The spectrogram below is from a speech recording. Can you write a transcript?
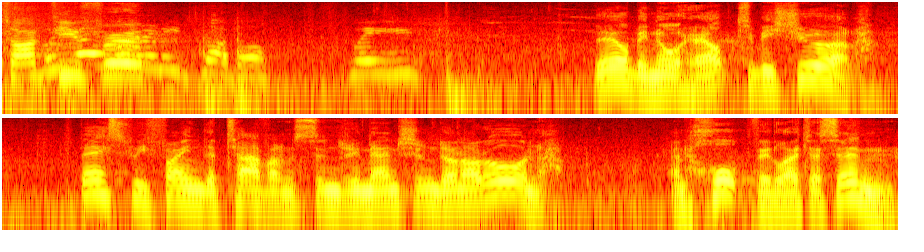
Could we talk to you for... any trouble, please. There'll be no help, to be sure. Best we find the tavern Sindri mentioned on our own, and hope they let us in.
